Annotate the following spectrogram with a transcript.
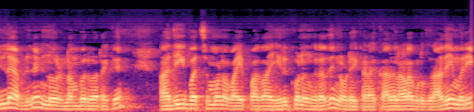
இல்லை அப்படின்னா இன்னொரு நம்பர் வரைக்கும் அதிகபட்சமான வாய்ப்பாக தான் இருக்கணுங்கிறது என்னுடைய கணக்கு. அதனால் கொடுக்குறோம். அதே மாதிரி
